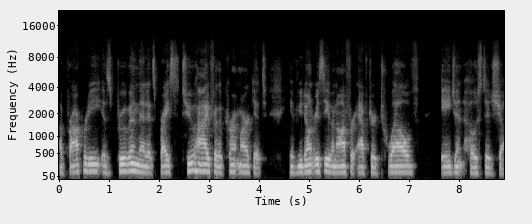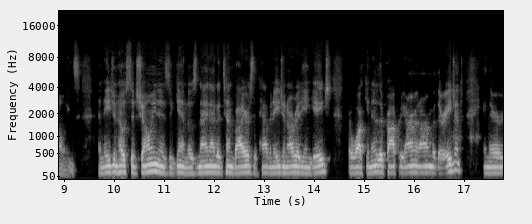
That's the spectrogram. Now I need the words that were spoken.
a property is proven that it's priced too high for the current market if you don't receive an offer after 12 agent hosted showings. An agent hosted showing is again those nine out of 10 buyers that have an agent already engaged. They're walking into the property arm in arm with their agent and they're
